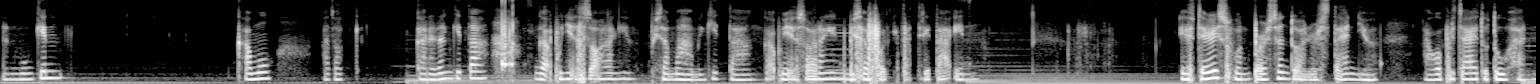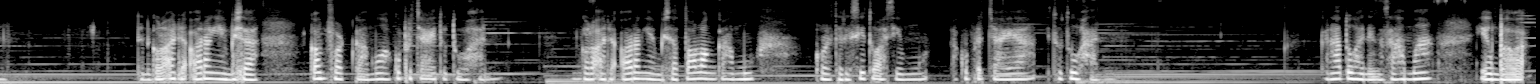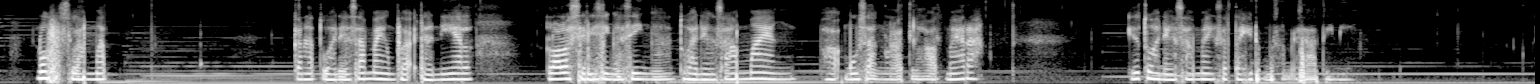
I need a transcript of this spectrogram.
Dan mungkin kamu atau kadang-kadang kita nggak punya seseorang yang bisa memahami kita nggak punya seseorang yang bisa buat kita ceritain. If there is one person to understand you aku percaya itu Tuhan. Dan kalau ada orang yang bisa comfort kamu aku percaya itu Tuhan. Dan kalau ada orang yang bisa tolong kamu keluar dari situasimu aku percaya itu Tuhan. Karena Tuhan yang sama yang bawa Nuh selamat. Karena Tuhan yang sama yang bawa Daniel lolos dari singa-singa. Tuhan yang sama yang bawa Musa ngelatin laut merah. Itu Tuhan yang sama yang serta hidupmu sampai saat ini.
